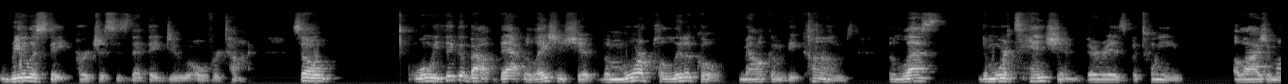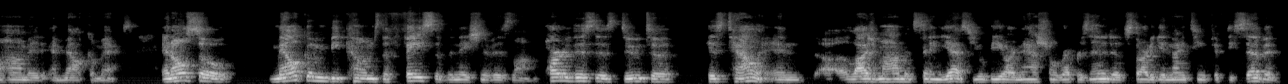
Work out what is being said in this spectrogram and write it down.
real estate purchases that they do over time. So when we think about that relationship, the more political Malcolm becomes, the less, the more tension there is between Elijah Muhammad and Malcolm X. And also, Malcolm becomes the face of the Nation of Islam. Part of this is due to his talent and uh, Elijah Muhammad saying, Yes, you'll be our national representative starting in 1957.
